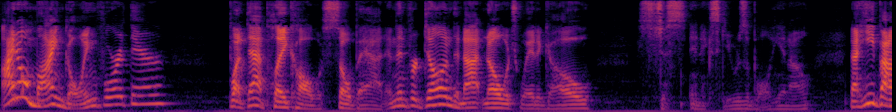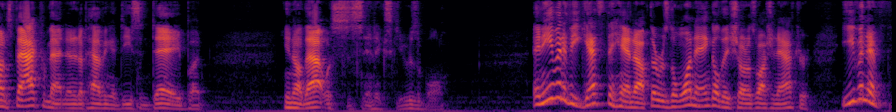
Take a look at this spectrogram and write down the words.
I don't mind going for it there, but that play call was so bad. And then for Dillon to not know which way to go, it's just inexcusable, you know? Now, he bounced back from that and ended up having a decent day, but, you know, that was just inexcusable. And even if he gets the handoff, there was the one angle they showed us watching after. Even if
